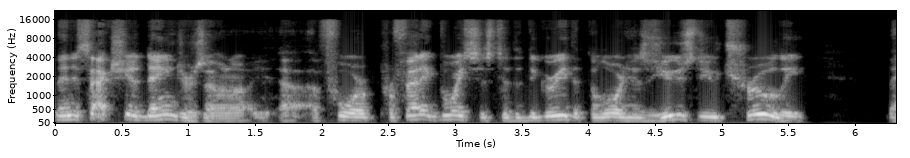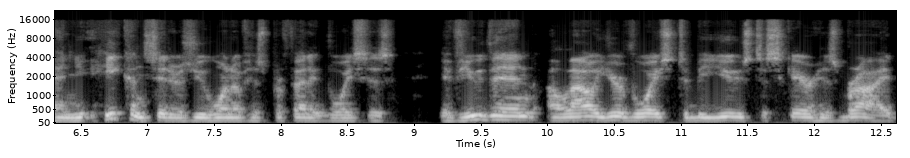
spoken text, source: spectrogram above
and it's actually a danger zone uh, uh, for prophetic voices to the degree that the Lord has used you truly, and He considers you one of His prophetic voices if you then allow your voice to be used to scare his bride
